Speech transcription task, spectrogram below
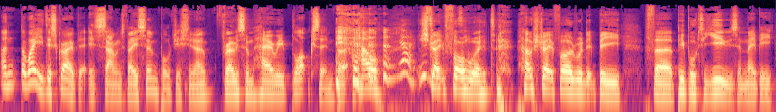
And the way you described it, it sounds very simple. Just you know, throw some hairy blocks in. But how yeah, easy, straightforward? Easy. How straightforward would it be for people to use and maybe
